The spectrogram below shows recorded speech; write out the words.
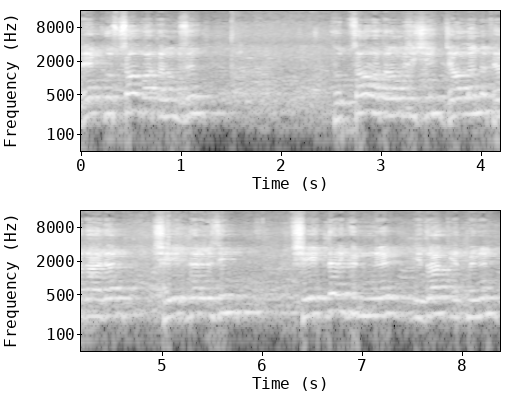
ve kutsal vatanımızın kutsal vatanımız için canlarını feda eden şehitlerimizin Şehitler Günü'nü idrak etmenin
